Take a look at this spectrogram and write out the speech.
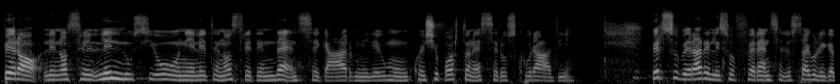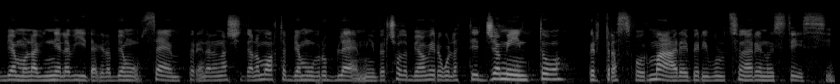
però le, nostre, le illusioni e le nostre tendenze karmiche comunque ci portano a essere oscurati. Per superare le sofferenze e gli ostacoli che abbiamo nella vita, che abbiamo sempre, dalla nascita alla morte abbiamo problemi, perciò dobbiamo avere quell'atteggiamento per trasformare, per rivoluzionare noi stessi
